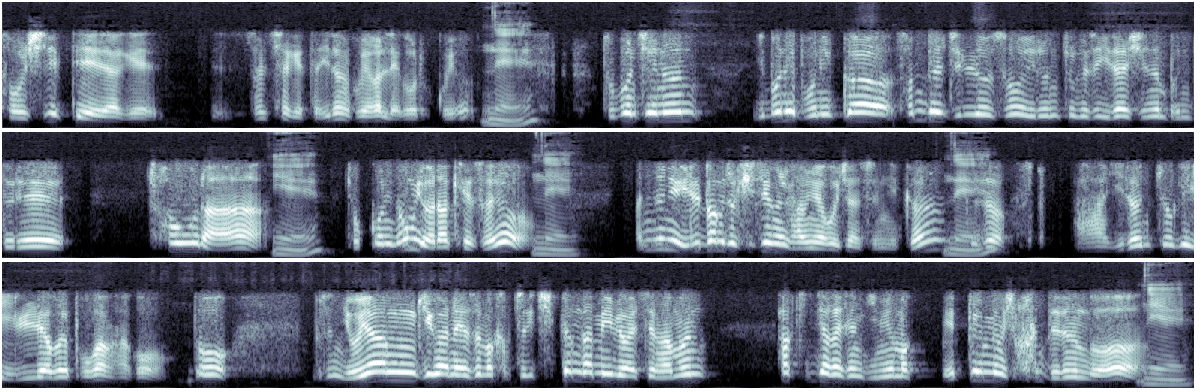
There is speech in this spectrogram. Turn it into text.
서울 시립대학에 설치하겠다 이런 공약을 내걸었고요. 네. 두 번째는 이번에 보니까 선별 진료소 이런 쪽에서 일하시는 분들의 처우나 예. 조건이 너무 열악해서요. 네. 완전히 일방적 희생을 강요하고 있지 않습니까? 네. 그래서 아 이런 쪽에 인력을 보강하고 또 무슨 요양기관에서 막 갑자기 집단 감염이 발생하면 확진자가 생기면 막 몇백 명씩 확 늘는 거 예.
